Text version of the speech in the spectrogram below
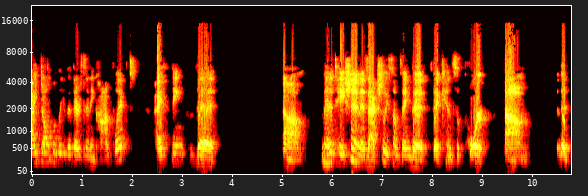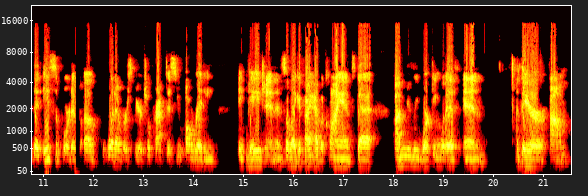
I don't believe that there's any conflict. I think that um, meditation is actually something that that can support um, that that is supportive of whatever spiritual practice you already engage in. And so, like, if I have a client that I'm newly working with, and they're um,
